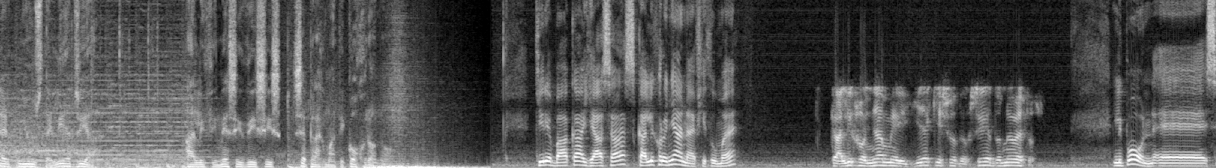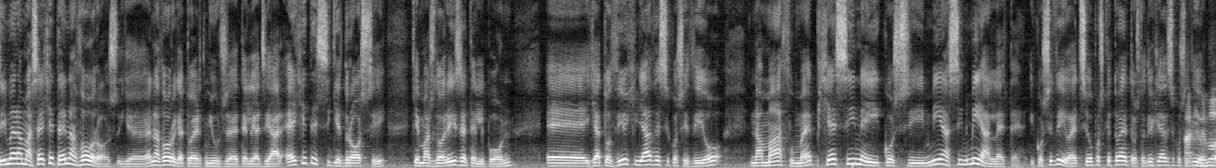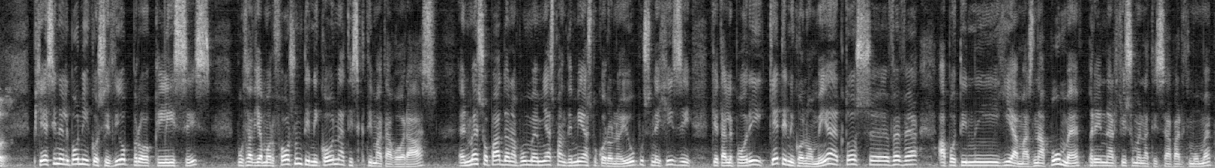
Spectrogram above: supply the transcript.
earthnews.gr Αληθινές ειδήσεις σε πραγματικό χρόνο. Κύριε Μπάκα, γεια σας. Καλή χρονιά να ευχηθούμε. Καλή χρονιά με υγεία και ισοδοξία το νέο έτος. Λοιπόν, ε, σήμερα μας έχετε ένα δώρος, ένα δώρο για το earthnews.gr. Έχετε συγκεντρώσει και μας δωρίζετε λοιπόν ε, για το 2022 να μάθουμε ποιες είναι οι 21 συν 1 λέτε. 22 έτσι όπως και το έτος, το 2022. Ακριβώς. Ποιες είναι λοιπόν οι 22 προκλήσεις που θα διαμορφώσουν την εικόνα της κτηματαγοράς εν μέσω πάντα να πούμε μιας πανδημίας του κορονοϊού που συνεχίζει και ταλαιπωρεί και την οικονομία εκτός ε, βέβαια από την υγεία μας. Να πούμε πριν αρχίσουμε να τις απαριθμούμε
